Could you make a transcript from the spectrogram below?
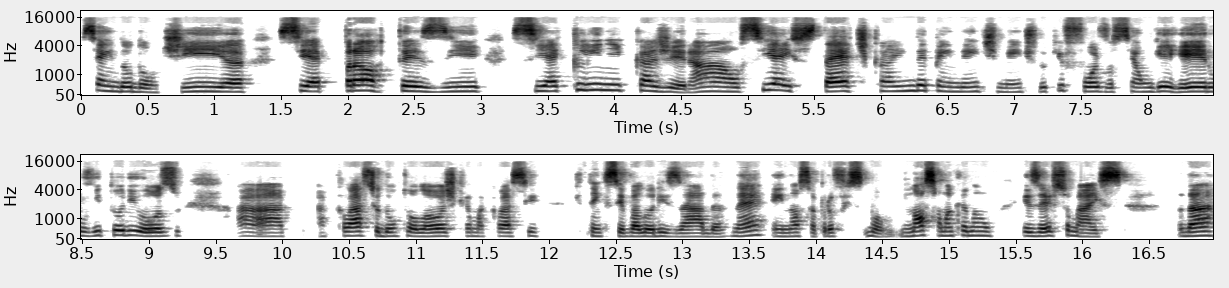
se é endodontia, se é prótese, se é clínica geral, se é estética, independentemente do que for, você é um guerreiro vitorioso. A, a classe odontológica é uma classe que tem que ser valorizada, né? Em nossa profissão, bom, nossa, não que eu não exerço mais, na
